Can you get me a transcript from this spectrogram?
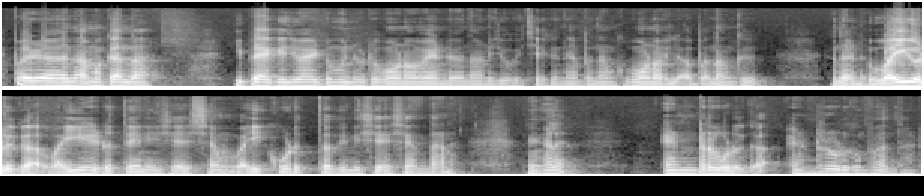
അപ്പോൾ നമുക്കെന്താ? ഈ പാക്കേജുമായിട്ട് മുന്നോട്ട് പോകണോ വേണ്ടോ എന്നാണ് ചോദിച്ചേക്കുന്നത്. അപ്പോൾ നമുക്ക് പോകണമല്ലോ അപ്പോൾ നമുക്ക് എന്താണ്? വൈ കൊടുക്കുക. വൈ എടുത്തതിന് ശേഷം വൈ കൊടുത്തതിന് ശേഷം എന്താണ്? നിങ്ങൾ എന്റർ കൊടുക്കുക. എന്റർ കൊടുക്കുമ്പോൾ എന്താണ്?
